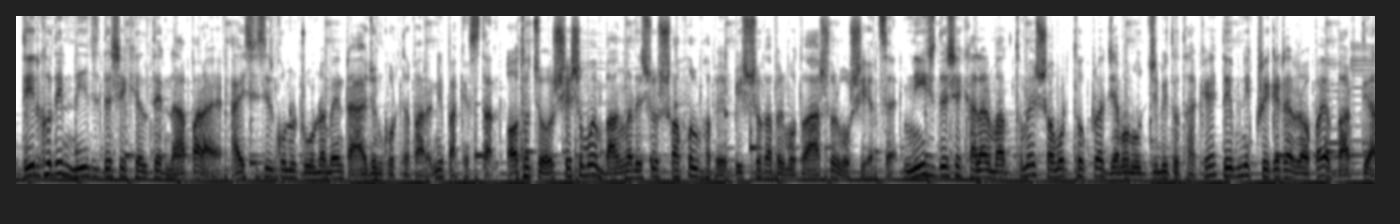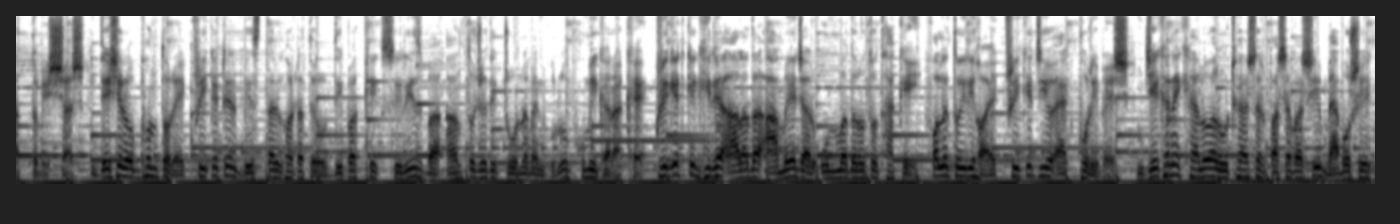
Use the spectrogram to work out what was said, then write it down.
দীর্ঘদিন নিজ দেশে খেলতে না পারায় আইসিসির কোনো টুর্নামেন্ট আয়োজন করতে পারেনি পাকিস্তান। অথচ সে সময় বাংলাদেশও সফলভাবে বিশ্বকাপের মতো আসর বসিয়েছে। নিজ দেশে খেলার মাধ্যমে সমর্থকরা যেমন উজ্জীবিত থাকে, তেমনি ক্রিকেটাররা পায় বাড়তি আত্মবিশ্বাস। দেশের অভ্যন্তরে ক্রিকেটের বিস্তার ঘটাতেও দ্বিপাক্ষিক সিরিজ বা আন্তর্জাতিক টুর্নামেন্টগুলো ভূমিকা রাখে। ক্রিকেটকে ঘিরে আলাদা আমেজ আর উন্মাদনা তো থাকেই, ফলে তৈরি হয় ক্রিকেটীয় এক পরিবেশ, যেখানে খেলোয়াড় উঠে আসার পাশাপাশি ব্যবসায়িক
